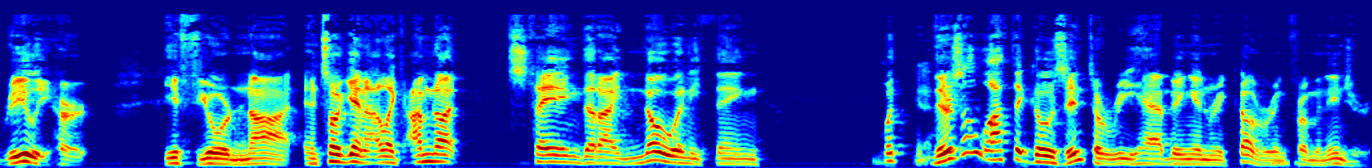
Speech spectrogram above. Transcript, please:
really hurt if you're not. And so again, I like I'm not saying that I know anything, but Yeah. there's a lot that goes into rehabbing and recovering from an injury.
